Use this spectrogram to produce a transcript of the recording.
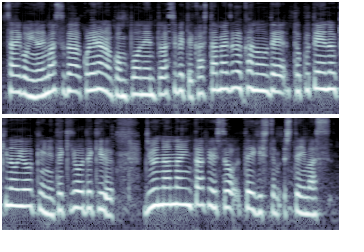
最後になりますが、これらのコンポーネントはすべてカスタマイズが可能で、特定の機能要求に適用できる柔軟なインターフェースを定義しています。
